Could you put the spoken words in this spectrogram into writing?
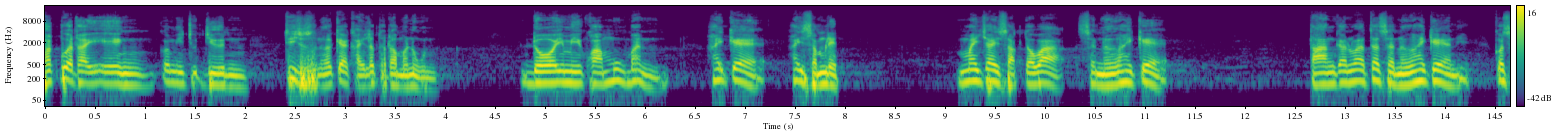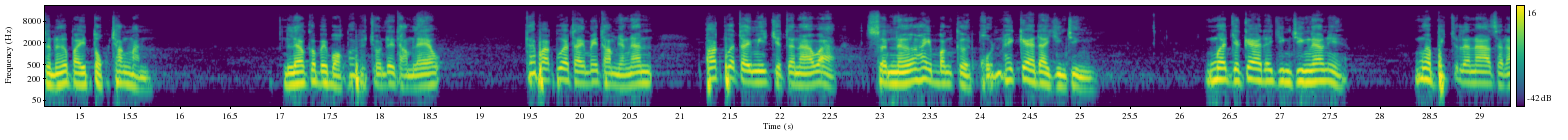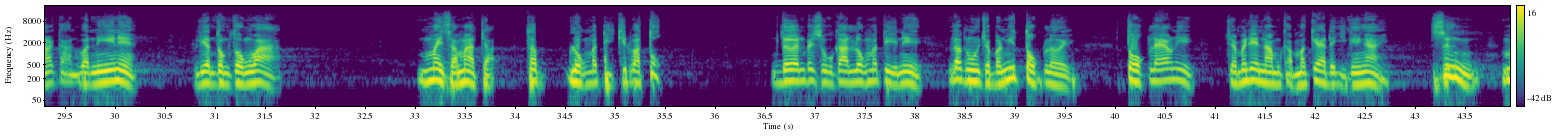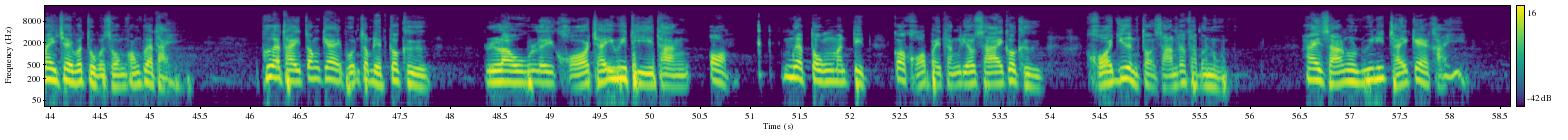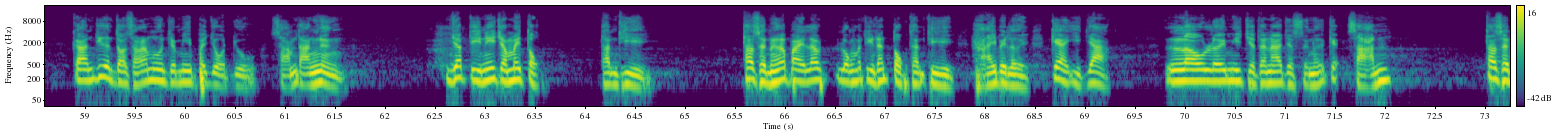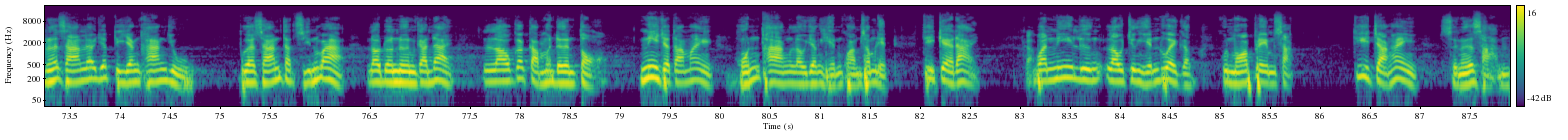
พรรคเพื่อไทยเองก็มีจุดยืนที่จะเสนอแก้ไขรัฐธรรมนูญ โดยมีความมุ่งมั่นให้แก้ให้สำเร็จ ไม่ใช่สักแต่ว่าเสนอให้แก้ ต่างกันว่าถ้าเสนอให้แก้นี่ก็เสนอไปตกช่างมัน แล้วก็ไปบอกประชาชนได้ทำแล้วแต่พรรคเพื่อไทยไม่ทำอย่างนั้นพรรคเพื่อไทยมีเจตนาว่าเสนอให้บังเกิดผลให้แก้ได้จริง ๆ เมื่อจะแก้ได้จริง ๆ แล้วเนี่ย เมื่อพิจารณาสถานการณ์วันนี้เนี่ยเรียนตรงๆว่าไม่สามารถจะถ้าลงมติคิดว่าตก เดินไปสู่การลงมตินี่รัฐมนูญฉบับนี้ตกเลย ตกแล้วนี่จะไม่ได้นำกลับมาแก้ได้อีกง่าย ๆ ซึ่งไม่ใช่วัตถุประสงค์ของเพื่อไทย เพื่อไทยต้องแก้ผลสำเร็จก็คือ เราเลยขอใช้วิธีทางอ้อม เมื่อตรงมันติดก็ขอไปทางเลี้ยวซ้ายก็คือ ขอยื่นต่อสารรัฐธรรมนูญ ให้สารรัฐธรรมนูญวินิจฉัยแก้ไข การยื่นต่อสารรัฐธรรมนูญจะมีประโยชน์อยู่สามทางหนึ่งยตินี้จะไม่ตกทันที ถ้าเสนอไปแล้วลงมตินั้นตกทันทีหายไปเลย แก้อีกยาก เราเลยมีเจตนาจะเสนอแก้ศาลถ้าเสนอศาลแล้วยติยังค้างอยู่เผื่อศาลตัดสินว่าเราดำเนินการได้ เราก็กลับมาเดินต่อ นี่จะทำให้หนทางเรายังเห็นความสำเร็จที่แก้ได้ครับวันนี้เรื่องเราจึงเห็นด้วยกับคุณหมอเปรมศักดิ์ ที่จะให้เสนอสาร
